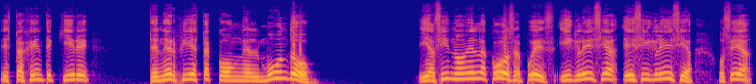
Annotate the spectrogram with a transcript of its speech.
Esta gente quiere tener fiesta con el mundo. Y así no es la cosa, pues. Iglesia es iglesia, o sea,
